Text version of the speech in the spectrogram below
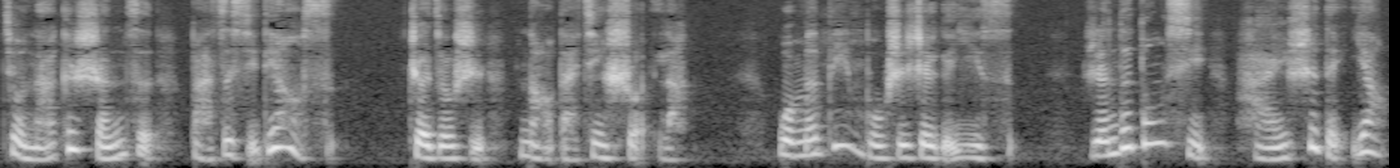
就拿根绳子把自己吊死，这就是脑袋进水了。我们并不是这个意思，人的东西还是得要，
